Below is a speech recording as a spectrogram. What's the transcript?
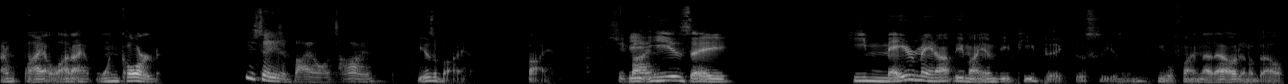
I don't buy a lot. I have one card. You say he's a buy all the time. He is a buy. Buy. So He, buy he is a. He may or may not be my MVP pick this season. You'll find that out in about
